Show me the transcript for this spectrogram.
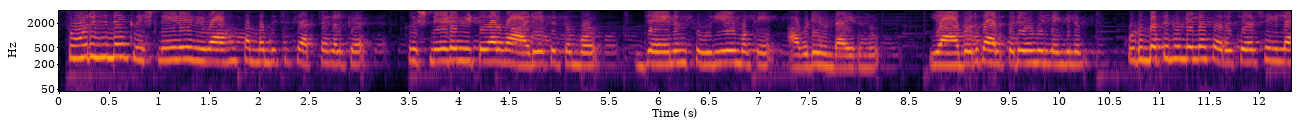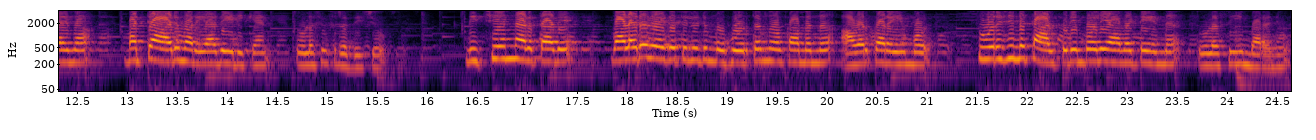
സൂരജിനെ കൃഷ്ണയുടെ വിവാഹം സംബന്ധിച്ച ചർച്ചകൾക്ക് കൃഷ്ണയുടെ വീട്ടുകാർ വാരിയെത്തെത്തുമ്പോൾ ജയനും സൂര്യയും ഒക്കെ അവിടെയുണ്ടായിരുന്നു. യാതൊരു താല്പര്യവുമില്ലെങ്കിലും കുടുംബത്തിനുള്ളിലെ സ്വരച്ചേർച്ചയില്ലായ്മ മറ്റാരും അറിയാതെ ഇരിക്കാൻ തുളസി ശ്രദ്ധിച്ചു. നിശ്ചയം നടത്താതെ വളരെ വേഗത്തിൽ ഒരു മുഹൂർത്തം നോക്കാമെന്ന് അവർ പറയുമ്പോൾ സൂരജിന്റെ താല്പര്യം പോലെ ആവട്ടെ എന്ന് തുളസിയും പറഞ്ഞു.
